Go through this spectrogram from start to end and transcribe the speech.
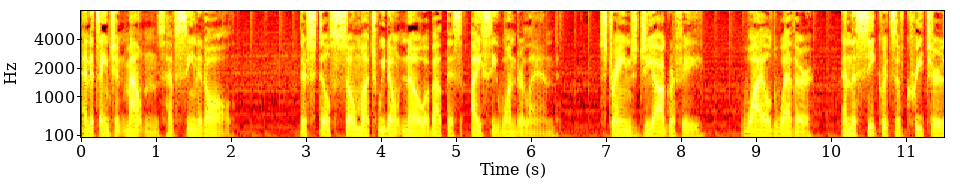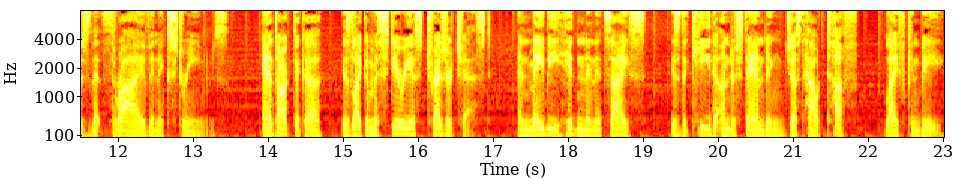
and its ancient mountains have seen it all. There's still so much we don't know about this icy wonderland. Strange geography, wild weather, and the secrets of creatures that thrive in extremes. Antarctica is like a mysterious treasure chest, and maybe hidden in its ice is the key to understanding just how tough life can be.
